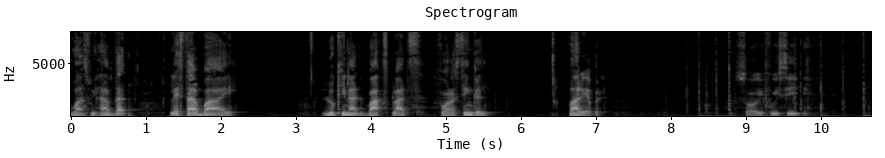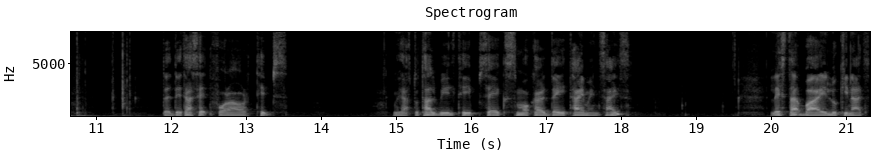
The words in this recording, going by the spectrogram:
Once we have that, let's start by looking at box plots for a single variable. So if we see the dataset for our tips, we have total bill, tip, sex, smoker, day, time, and size. Let's start by looking at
